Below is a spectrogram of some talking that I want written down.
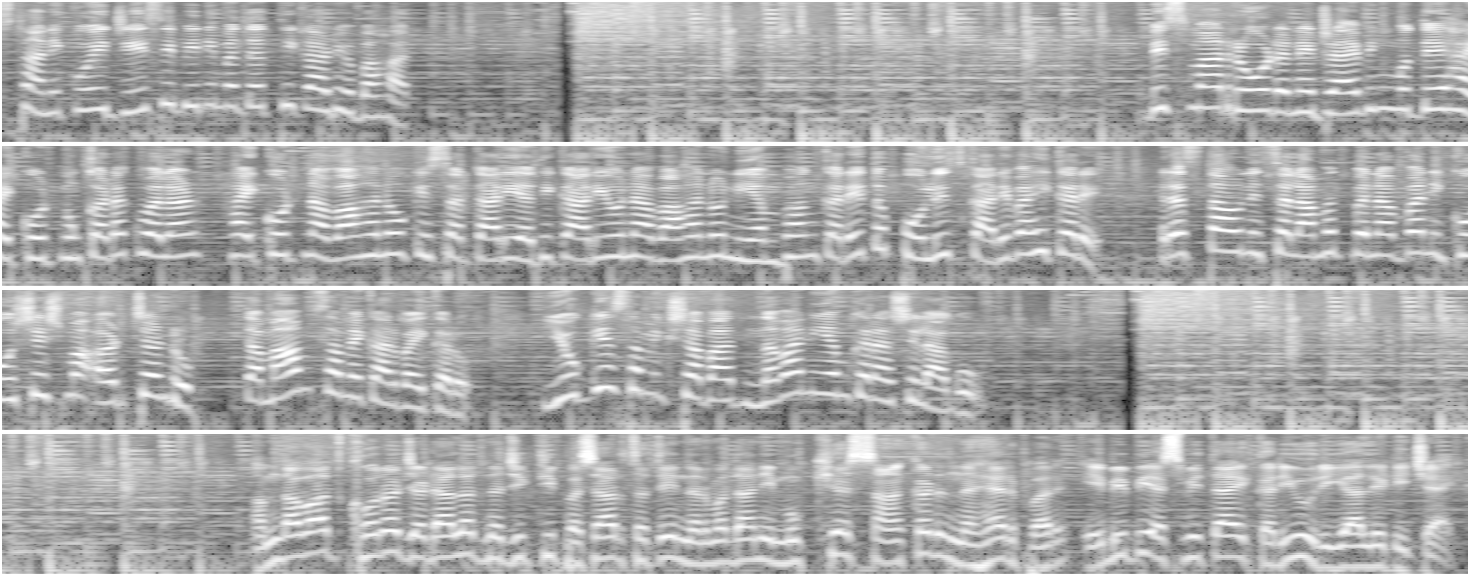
સ્થાનિકોએ જેસીબીની મદદથી કાઢ્યો બહાર. બિસ્માર રોડ અને ડ્રાઇવિંગ મુદ્દે હાઈકોર્ટનું કડક વલણ. હાઈકોર્ટના વાહનો કે સરકારી અધિકારીઓના વાહનો નિયમભંગ કરે તો પોલીસ કાર્યવાહી કરે. રસ્તાઓને સલામત બનાવવાની કોશિશમાં અડચણરૂપ. તમામ સામે કાર્યવાહી કરો. યોગ્ય સમીક્ષા બાદ નવા નિયમ કરાશે લાગુ. અમદાવાદ ખોરજ અડાલત નજીકથી પસાર થતી નર્મદાની મુખ્ય સાંકળ નહેર પર એબીપી અસ્મિતાએ કર્યું રિયાલિટી ચેક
